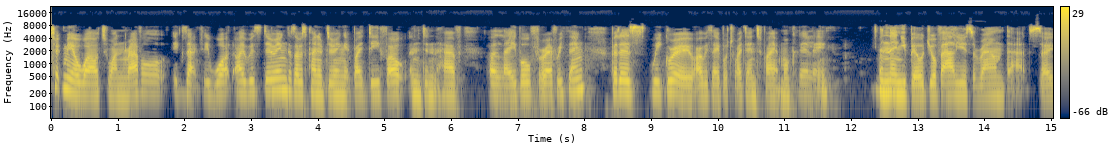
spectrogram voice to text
took me a while to unravel exactly what I was doing because I was kind of doing it by default and didn't have a label for everything. But as we grew, I was able to identify it more clearly. And then you build your values around that. So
